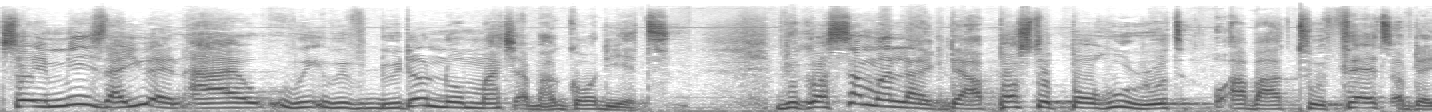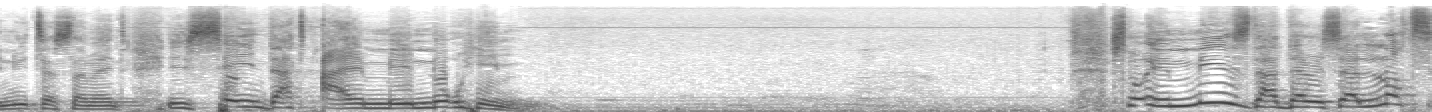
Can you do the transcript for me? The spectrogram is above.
So it means that you and I, we, we don't know much about God yet. Because someone like the Apostle Paul, who wrote about two thirds of the New Testament, is saying that I may know him. So it means that there is a lot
